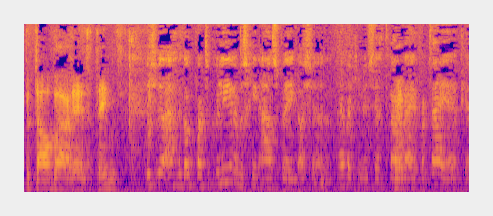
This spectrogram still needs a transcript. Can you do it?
Betaalbare entertainment. Dus je wil eigenlijk ook particulieren misschien aanspreken als je, hè, wat je nu zegt, trouwerijen, partijen, heb je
